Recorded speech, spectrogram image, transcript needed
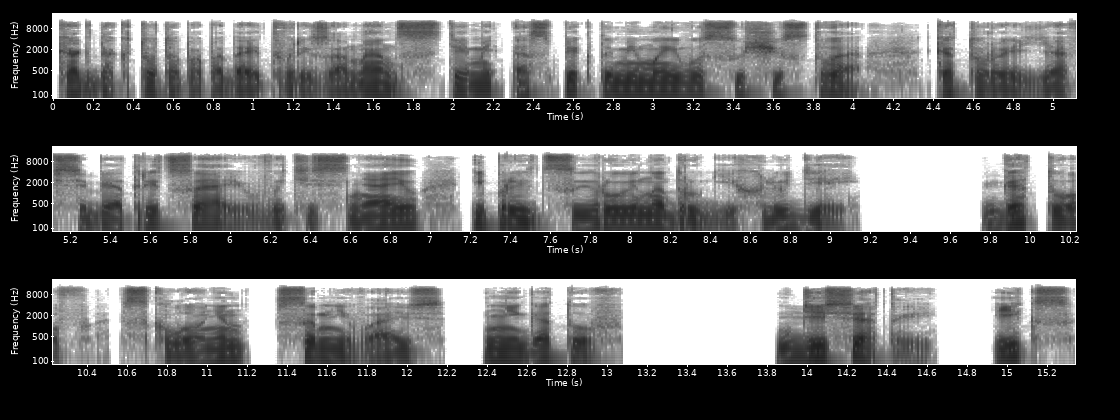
когда кто-то попадает в резонанс с теми аспектами моего существа, которые я в себе отрицаю, вытесняю и проецирую на других людей. Готов, склонен, сомневаюсь, не готов. Десятый. X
